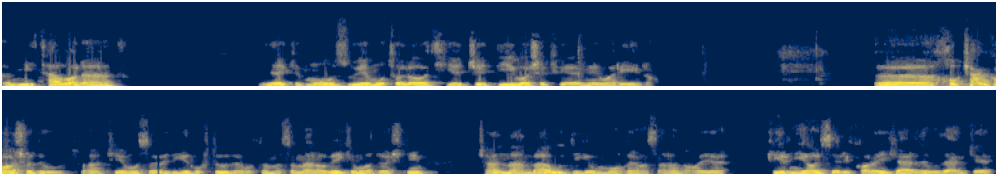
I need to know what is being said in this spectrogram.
می‌تواند یک موضوع مطالعاتی جدی باشه توی معماری ایران. خب کم کار شده بود. من توی مصاحبه دیگه گفته بودم گفتم مثلا منابعی که ما داشتیم چند منبع بود دیگه اون موقع. مثلا آقای پیرنیای سری کارایی کرده بودن که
